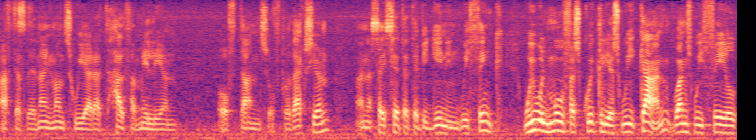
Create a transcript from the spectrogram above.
after the nine months, we are at half a million of tons of production. And as I said at the beginning, we think we will move as quickly as we can once we feel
